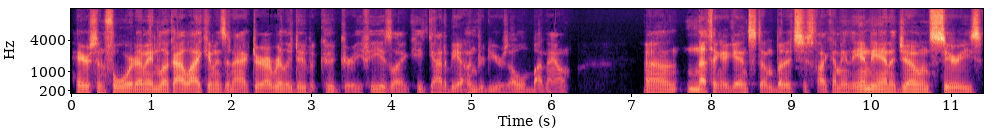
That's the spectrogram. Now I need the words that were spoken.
harrison ford i mean look i like him as an actor i really do but good grief he is like he's got to be 100 years old by now. Uh, nothing against him, but it's just like I mean, the Indiana Jones series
